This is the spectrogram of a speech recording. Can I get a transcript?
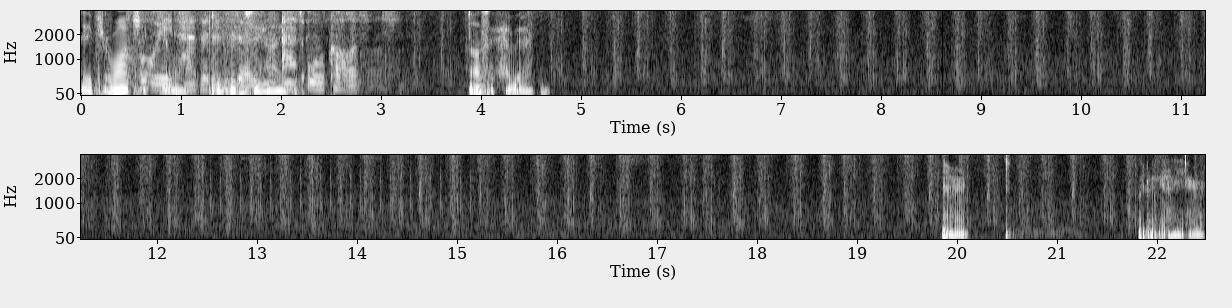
If you're watching, Avoid feel, hazardous free to say hi. at all costs. I'll say hi back. We got here?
